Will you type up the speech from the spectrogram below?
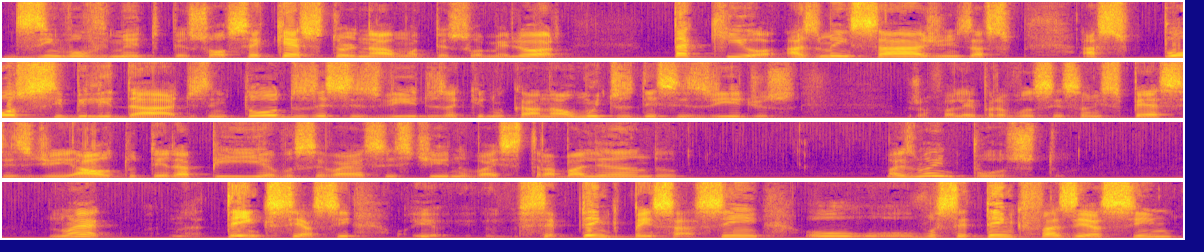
desenvolvimento pessoal? Você quer se tornar uma pessoa melhor? Tá aqui, ó, as mensagens, as, as possibilidades em todos esses vídeos aqui no canal. Muitos desses vídeos, já falei para você, são espécies de autoterapia. Você vai assistindo, vai se trabalhando, mas não é imposto. Não é tem que ser assim, você tem que pensar assim, ou, ou você tem que fazer assim.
